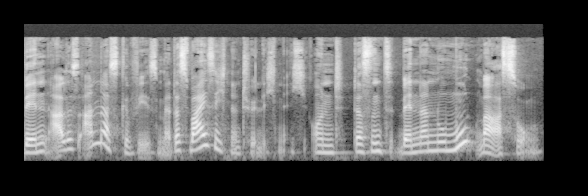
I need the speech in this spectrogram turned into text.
wenn alles anders gewesen wäre. Das weiß ich natürlich nicht. Und das sind, wenn dann nur Mutmaßungen.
